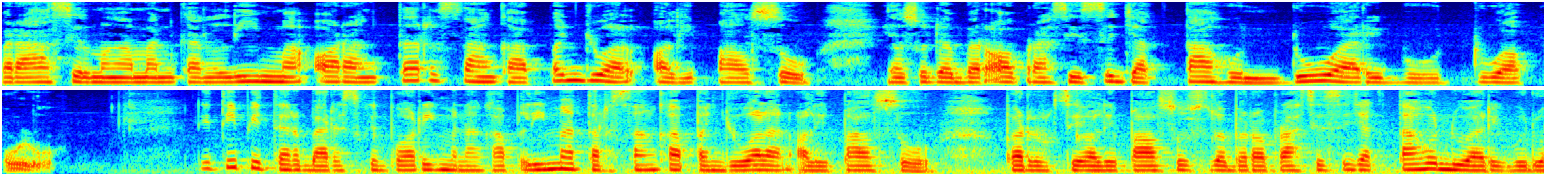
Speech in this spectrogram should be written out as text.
berhasil mengamankan lima orang tersangka penjual oli palsu yang sudah beroperasi sejak tahun 2020. Diti Peter Baris Krimpori menangkap lima tersangka penjualan oli palsu. Produksi oli palsu sudah beroperasi sejak tahun 2020.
